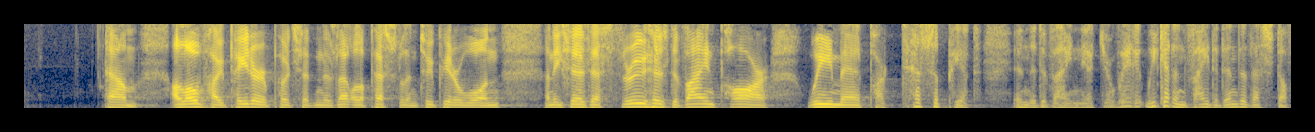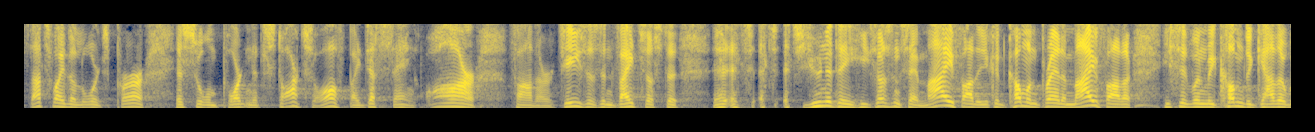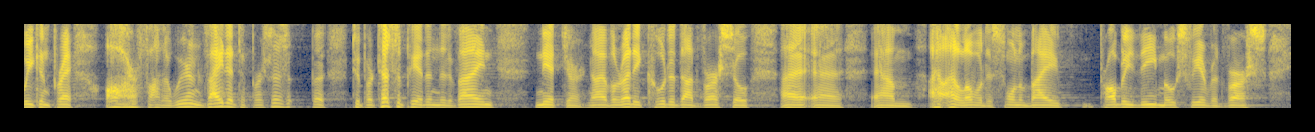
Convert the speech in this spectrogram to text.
Um, I love how Peter puts it in his little epistle in 2 Peter 1, and he says this through his divine power, we may participate in the divine nature. We, we get invited into this stuff. That's why the Lord's Prayer is so important. It starts off by just saying, Our Father. Jesus invites us to, it's, it's, it's unity. He doesn't say, My Father. You can come and pray to my Father. He said, When we come together, we can pray, Our Father. We're invited to, particip- to participate in the divine nature. Now, I've already quoted that verse, so I, uh, um, I, I love it. It's one of my probably the most favorite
